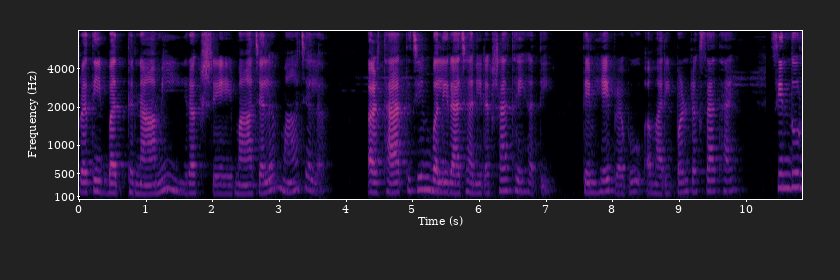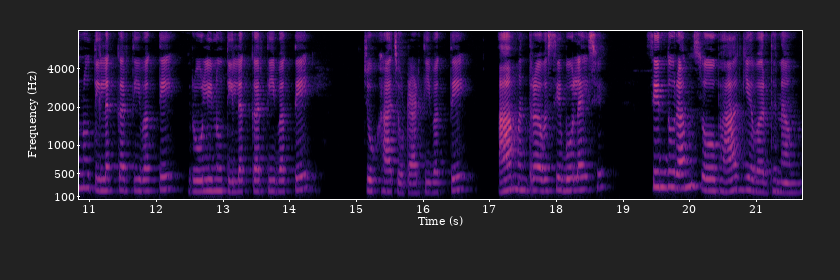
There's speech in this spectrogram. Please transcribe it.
પ્રતિબદ્ધનામી રક્ષે માચલ માચલ. અર્થાત જેમ બલિરાજાની રક્ષા થઈ હતી, તેમ હે પ્રભુ, અમારી પણ રક્ષા થાય. સિંદૂરનું તિલક કરતી વખતે, રોલીનું તિલક કરતી વખતે, ચોખા ચોંટાડતી વખતે આ મંત્ર અવશ્ય બોલાય છે. સિંદુરમ સૌભાગ્યવર્ધનમ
